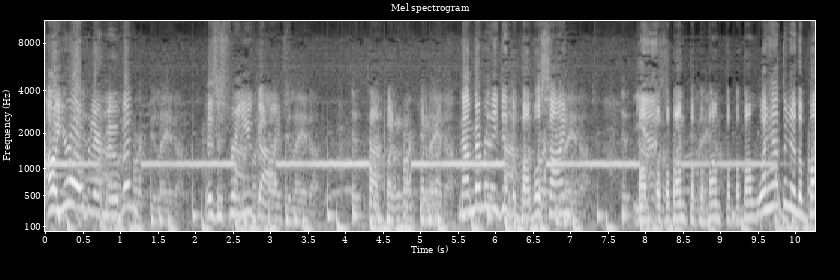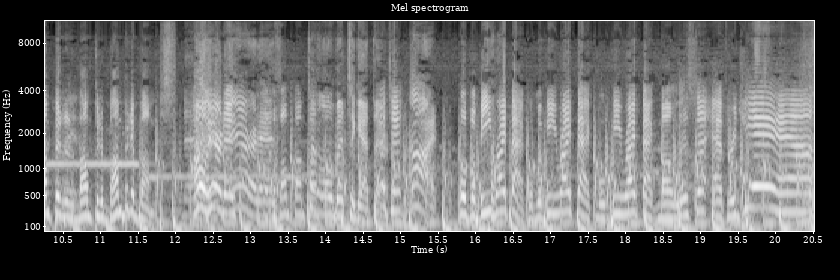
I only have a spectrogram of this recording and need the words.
Oh, you're over there moving. This is for you guys. percolator. It's time for the percolator. Now remember they did the bubble sign? Percolator. It's Bump, time bump, for the bump, bump, percolator. bump, bump, bump. What happened to the bump it, the bump it, bump it, bumps? Oh, here it is. There it is. Bump, bump, Took a bump. little bit to get there. That's it. All right. We'll be right back. We'll be right back. We'll be right back. Melissa Etheridge, yeah.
